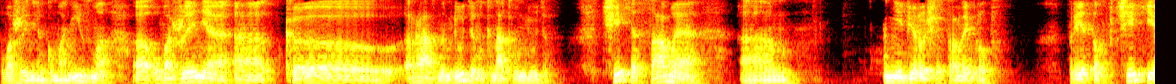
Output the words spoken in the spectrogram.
уважения гуманизма, э, уважения э, к разным людям и к инаковым людям. Чехия самая эм, неверующая страна Европы. При этом в Чехии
